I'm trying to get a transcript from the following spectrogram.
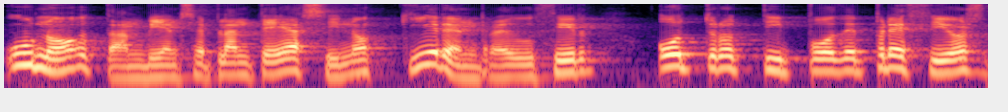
uno también se plantea si no quieren reducir otro tipo de precios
